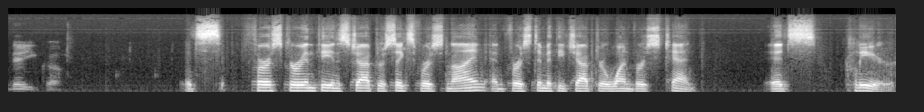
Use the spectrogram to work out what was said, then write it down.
There you go. It's 1 Corinthians chapter 6 verse 9 and 1 Timothy chapter 1 verse 10. It's clear.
